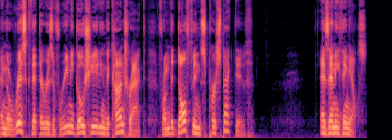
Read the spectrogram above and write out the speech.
and the risk that there is of renegotiating the contract from the Dolphins' perspective as anything else.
